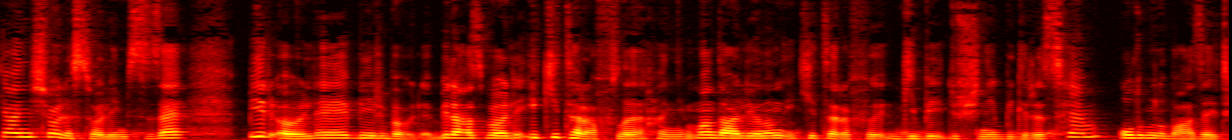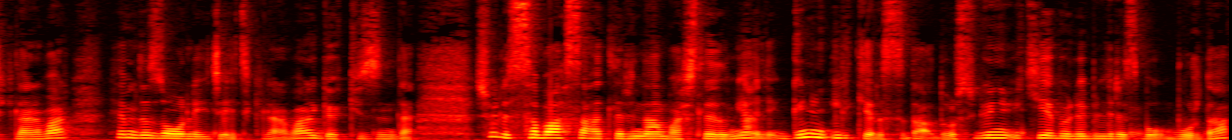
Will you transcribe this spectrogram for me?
Yani şöyle söyleyeyim size bir öyle bir böyle biraz böyle iki taraflı hani madalyonun iki tarafı gibi düşünebiliriz. Hem olumlu bazı etkiler var hem de zorlayıcı etkiler var gökyüzünde. Şöyle sabah saatlerinden başlayalım. Yani günün ilk yarısı daha doğrusu günü ikiye bölebiliriz bu burada.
